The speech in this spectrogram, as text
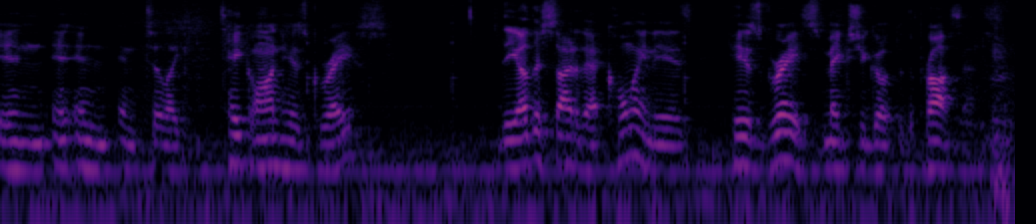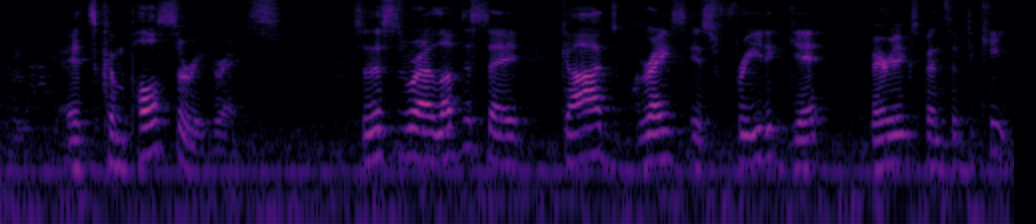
in, in, in, in to like take on His grace, the other side of that coin is His grace makes you go through the process. Mm-hmm. It's compulsory grace. So this is where I love to say God's grace is free to get, very expensive to keep.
